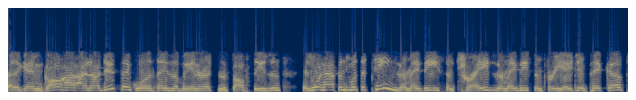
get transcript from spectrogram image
of the game of golf. I, and I do think one of the things that'll be interesting in the soft season is what happens with the teams. There may be some trades, there may be some free agent pickups,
